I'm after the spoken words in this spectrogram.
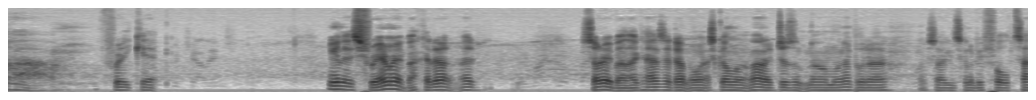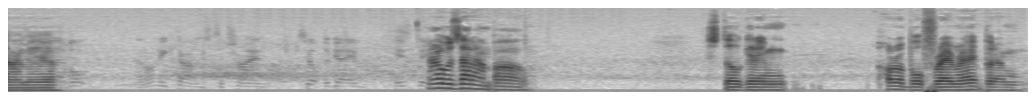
Ah, oh, free kick. Look at this frame rate back. I don't. I, sorry about that, guys. I don't know why it's gone like that. It doesn't normally, but uh, looks like it's going to be full time here. How was that handball? Still getting horrible frame rate, but I'm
